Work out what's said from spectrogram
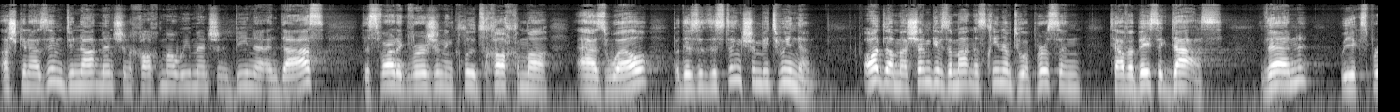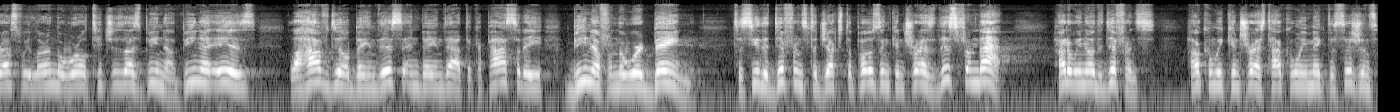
Ashkenazim do not mention Chachma, we mention Bina and Das. The Sephardic version includes Chachma as well, but there's a distinction between them. Adam, Hashem gives a matnas chinam to a person to have a basic Das. Then we express, we learn, the world teaches us Bina. Bina is lahavdil, bain this and bain that. The capacity, Bina from the word bain, to see the difference, to juxtapose and contrast this from that. How do we know the difference? How can we contrast? How can we make decisions?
